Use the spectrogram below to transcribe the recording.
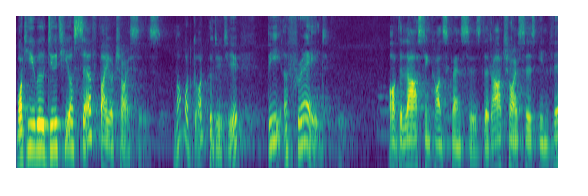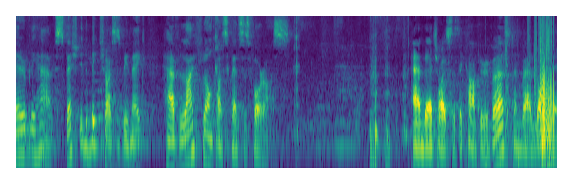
What you will do to yourself by your choices, not what God will do to you. Be afraid of the lasting consequences that our choices invariably have, especially the big choices we make, have lifelong consequences for us. And they're choices that can't be reversed and we're locked in.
